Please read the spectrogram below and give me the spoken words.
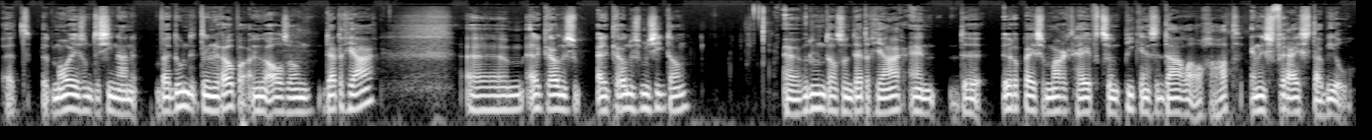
het, het mooie is om te zien aan. Wij doen dit in Europa nu al zo'n 30 jaar. Um, elektronische, elektronische muziek dan. Uh, we doen het al zo'n 30 jaar en de Europese markt heeft zijn piek en zijn dalen al gehad en is vrij stabiel.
